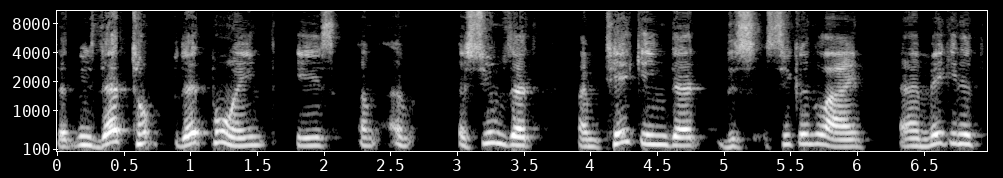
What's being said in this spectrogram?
That means that, top that point is um, um, assumes that I'm taking that this secant line and I'm making it,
